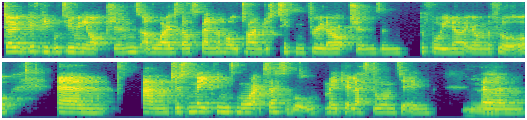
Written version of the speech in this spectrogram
Don't give people too many options, otherwise they'll spend the whole time just ticking through their options, and before you know it, you're on the floor. Um, and just make things more accessible, make it less daunting, yeah. um,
